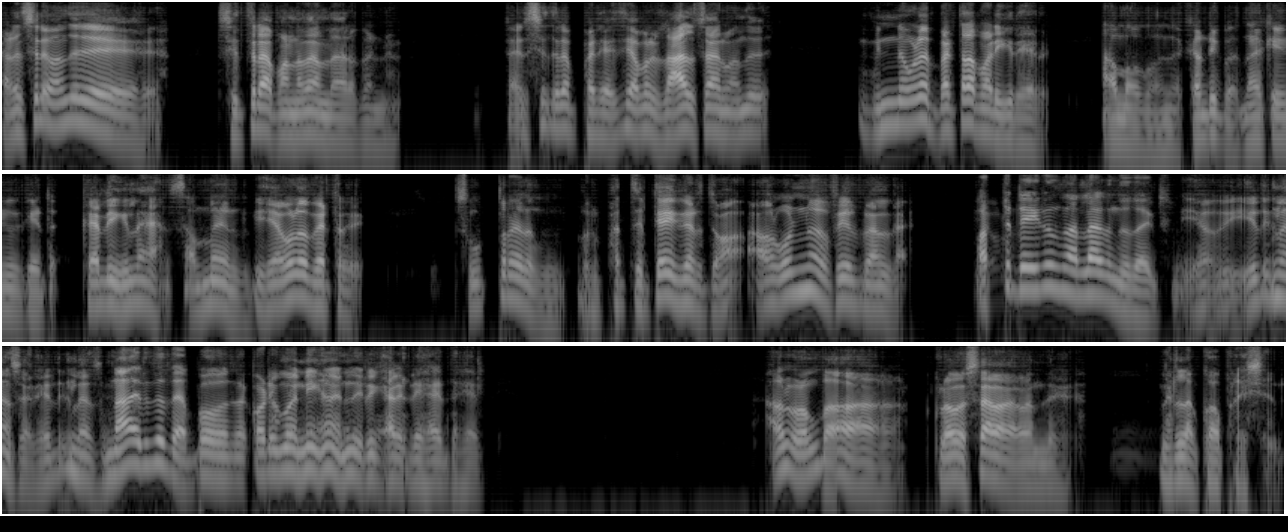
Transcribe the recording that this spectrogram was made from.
கடைசியில் வந்து சித்ரா பண்ண தான் நல்லாயிருக்குன்னு சரி, சித்ரா பாடியாச்சு அப்புறம் லால் சார் வந்து முன்ன விட பெட்டராக பாடிக்கிறாரு ஆமா ஆமாங்க கண்டிப்பா நான் கேள்வி கேட்டேன். கேட்டிங்களா? செம்மையா இருக்கு இது எவ்வளோ பெட்டரு? சூப்பரா இருந்தது. ஒரு பத்து டேக் எடுத்தோம். அவர் ஒன்றும் ஃபீல் பண்ணல. பத்து டேக்கும் நல்லா இருந்தது ஆக்சுவலி எடுக்கலாம் சார் எடுக்கலாம் சார். நான் இருந்தது. அப்போ கொடிமோ நீங்கள் இருக்காரு அவர் ரொம்ப க்ளோஸாக வந்து நல்ல கோஆப்ரேஷன்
